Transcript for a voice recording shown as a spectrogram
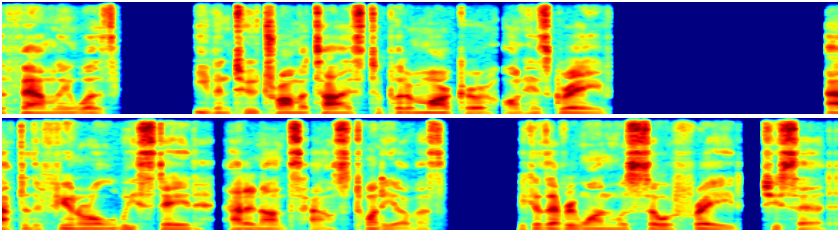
The family was even too traumatized to put a marker on his grave. After the funeral, we stayed at an aunt's house, 20 of us, because everyone was so afraid, she said.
